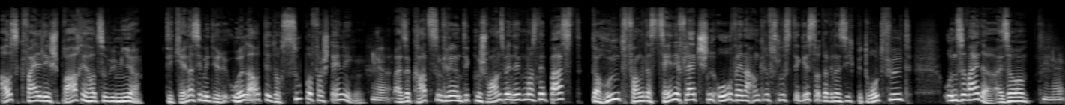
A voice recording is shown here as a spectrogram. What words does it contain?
ausgefeilte Sprache hat, so wie mir, die können sich mit ihren Urlaute doch super verständigen. Ja, Also Katzen kriegen einen dicken Schwanz, wenn irgendwas nicht passt. Der Hund fängt das Zähnefletschen an, wenn er angriffslustig ist oder wenn er sich bedroht fühlt und so weiter. Also ja.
